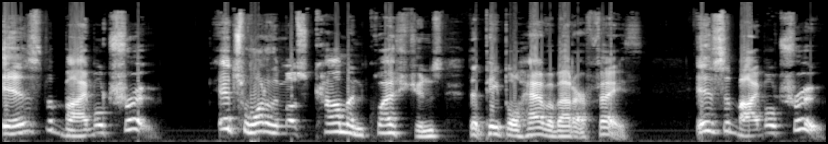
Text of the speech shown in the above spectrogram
Is the Bible true? It's one of the most common questions that people have about our faith. Is the Bible true?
